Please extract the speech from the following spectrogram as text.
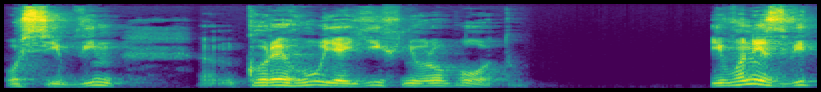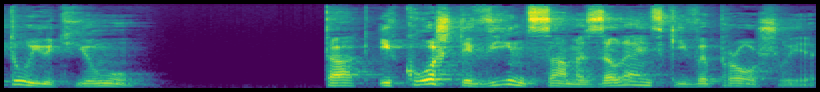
осіб, він ем, коригує їхню роботу. І вони звітують йому. Так, і кошти він саме Зеленський випрошує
